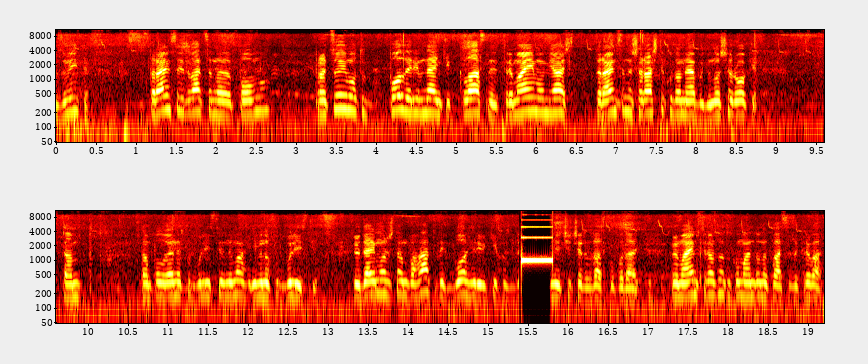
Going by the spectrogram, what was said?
Розумієте? Стараємося віддаватися на повну. Працюємо тут поле рівненьке, класне, тримаємо м'яч, стараємося не шарашити куди-небудь, воно широке. Там, там половини футболістів нема, іменно футболістів. Людей може там багато, тих блогерів, якихось чи через раз попадають. Ми маємо серйозно ту команду на класі закривати.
